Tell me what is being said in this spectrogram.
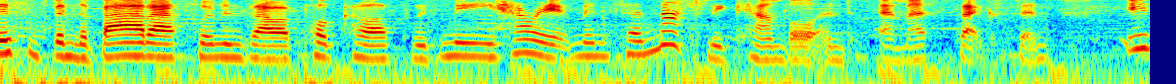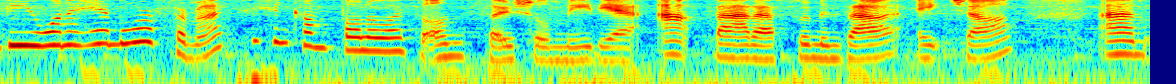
This has been the Badass Women's Hour podcast with me, Harriet Minter, Natalie Campbell, and Emma Sexton. If you want to hear more from us, you can come follow us on social media at Badass Women's Hour HR, um,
